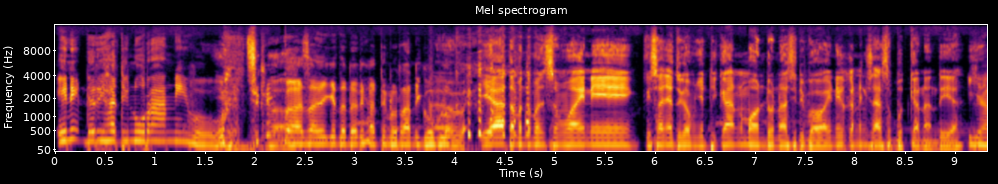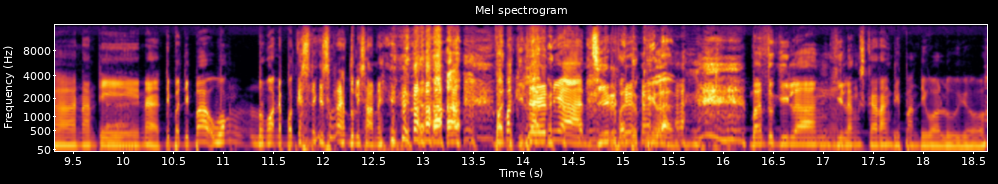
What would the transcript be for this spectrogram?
Ini dari hati nurani, Bu. Iya. Jadi Heeh. bahasanya kita dari hati nurani goblok. Eh, ya teman-teman semua ini kisahnya juga menyedihkan. Mohon donasi di bawah ini rekening saya sebutkan nanti ya. Iya nanti, nah tiba-tiba uang ngrungokne podcast ini sana tulisannya. Batu gilang. Anjir. Batu gilang. Bantu Gilang, Hmm. Gilang sekarang di Panti Waluyo.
